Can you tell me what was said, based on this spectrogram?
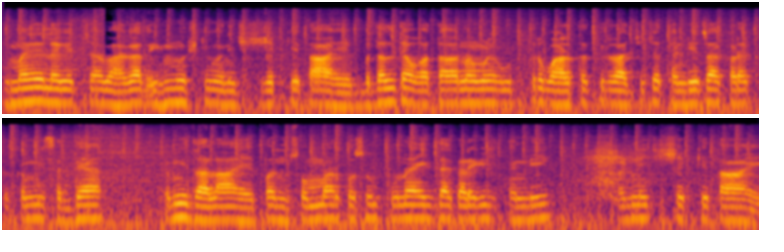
हिमालयलगतच्या भागात हिमवृष्टी होण्याची शक्यता आहे. बदलत्या वातावरणामुळे उत्तर भारतातील राज्याच्या थंडीचा कडक कमी सध्या कमी झाला आहे. पण सोमवारपासून पुन्हा एकदा कडाक्याची थंडी पडण्याची शक्यता आहे.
